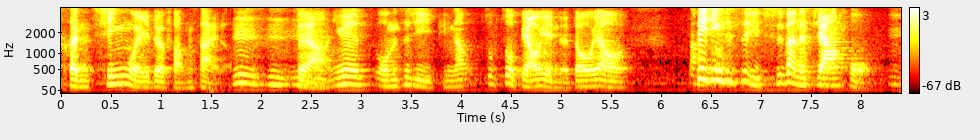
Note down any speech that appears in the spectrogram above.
很轻微的防晒了。嗯嗯，对啊，因为我们自己平常做做表演的都要，毕竟是自己吃饭的家伙嗯，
